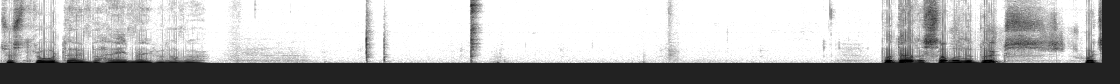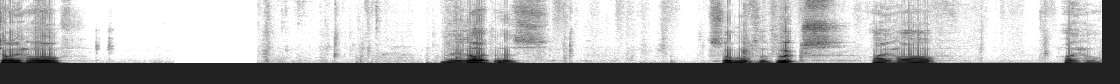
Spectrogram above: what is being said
just throw it down behind me when I'm there. But that is some of the books which I have. Now that is some of the books I have. I have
